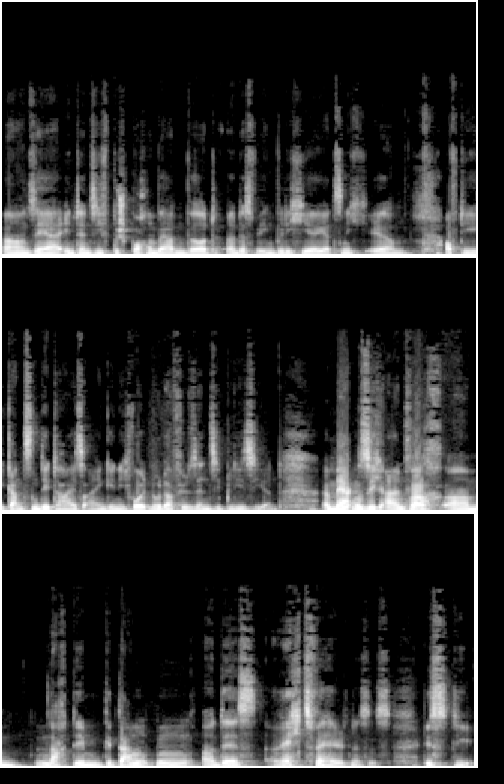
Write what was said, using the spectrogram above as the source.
äh, sehr intensiv besprochen werden wird. Äh, deswegen will ich hier jetzt nicht ähm, auf die ganzen Details eingehen. Ich wollte nur dafür sensibilisieren. merken Sie sich einfach ähm, nach dem Gedanken des Rechtsverhältnisses ist die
